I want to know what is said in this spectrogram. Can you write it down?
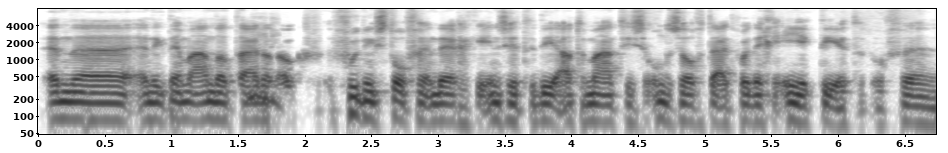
En, uh, en ik neem aan dat daar dan ook voedingsstoffen en dergelijke in zitten die automatisch om dezelfde tijd worden geïnjecteerd. Of, uh...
